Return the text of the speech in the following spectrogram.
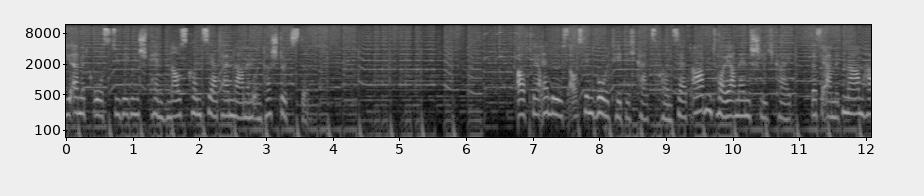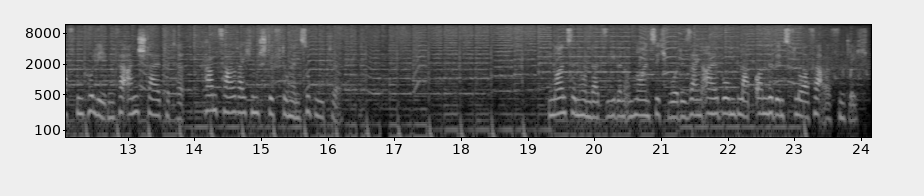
die er mit großzügigen Spenden aus Konzerteinnahmen unterstützte. Auch der Erlös aus dem Wohltätigkeitskonzert Abenteuer Menschlichkeit, das er mit namhaften Kollegen veranstaltete, kam zahlreichen Stiftungen zugute. 1997 wurde sein Album Blood on the Dance Floor veröffentlicht.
